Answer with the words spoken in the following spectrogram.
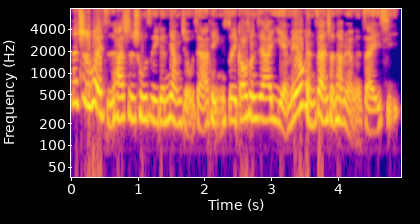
那智慧子她是出自一个酿酒家庭，所以高村家也没有很赞成他们两个在一起。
